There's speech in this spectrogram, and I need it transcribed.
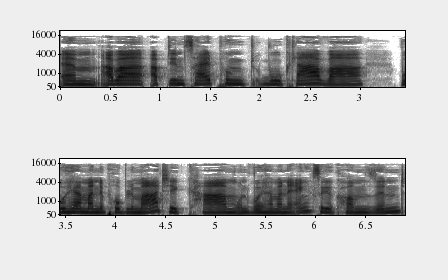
ähm, aber ab dem Zeitpunkt, wo klar war, woher meine Problematik kam und woher meine Ängste gekommen sind,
